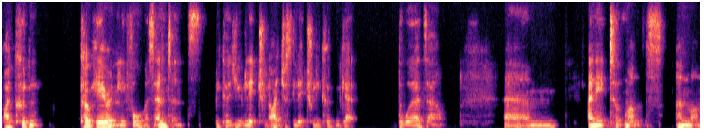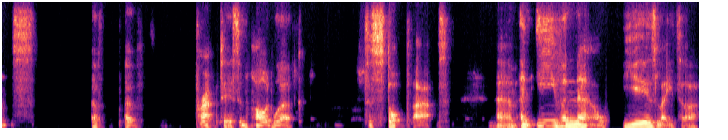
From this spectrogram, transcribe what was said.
I couldn't coherently form a sentence because you literally I just literally couldn't get the words out. Um, and it took months and months of, of practice and hard work to stop that um, and even now, years later,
